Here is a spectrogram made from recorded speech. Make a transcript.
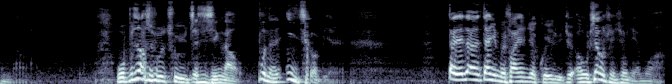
你知道吧？我不知道是不是出于真心的，不能臆测别人。大家大家有没有发现这个规律？就偶像选秀节目啊，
